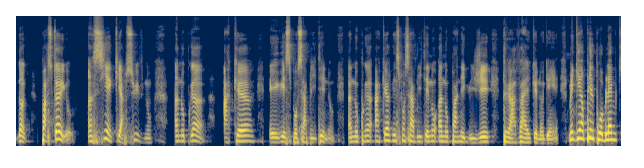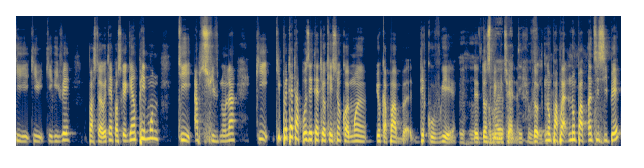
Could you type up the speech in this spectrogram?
Donc, pasteur, ancien qui a suivi nous, on nous prend à cœur et responsabilité nous. On nous prend à cœur responsabilité nous, on nous pas négliger travail que nous gagnons. Mais il y a un pile problème qui, qui, qui arrivait, pasteur parce que il y a un pile monde qui a suivi nous là, qui, qui peut-être a posé tête aux questions comment yo capable de découvrir Mhm. euh, don spirituel. Donc, nous pas nous pas anticiper,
